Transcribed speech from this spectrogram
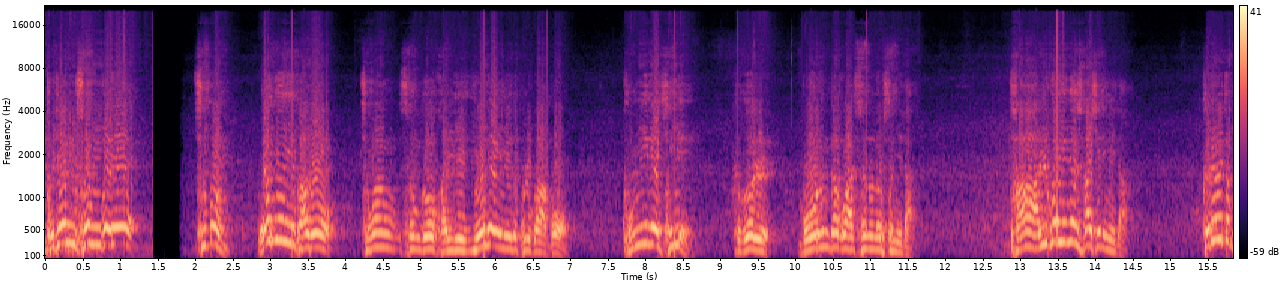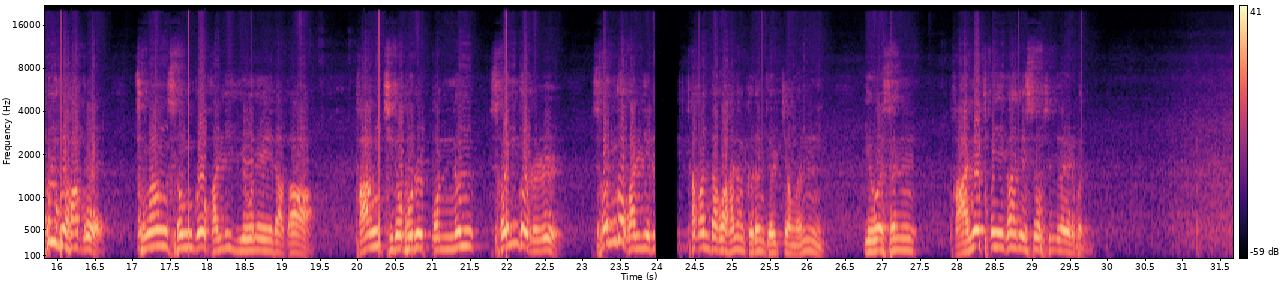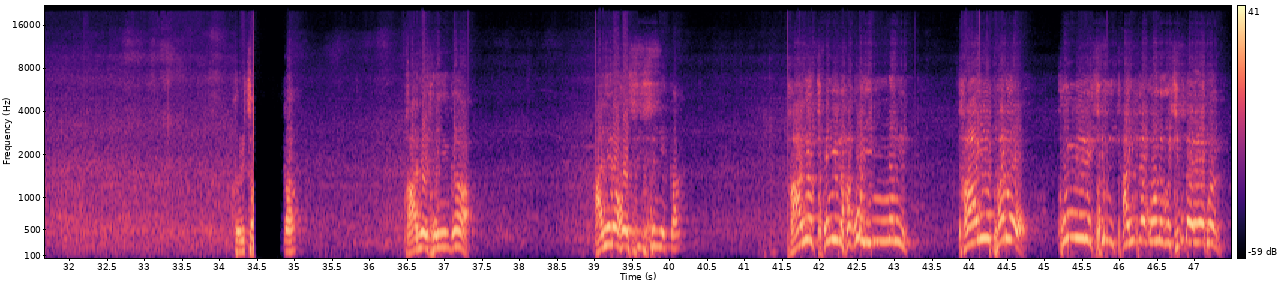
부정선거의 주범, 원흉이 바로 중앙선거관리위원회임에도 불구하고 국민의 힘이 그걸 모른다고 할 수는 없습니다. 다 알고 있는 사실입니다. 그럼에도 불구하고 중앙선거관리위원회에다가 당 지도부를 뽑는 선거를 선거 관리를 부탁한다고 하는 그런 결정은 이것은 반역행위가 아닐 수 없습니다, 여러분. 그렇지 않습니까? 반역행위가 아니라고 할 수 있습니까? 반역 행위를 하고 있는 당이 바로 국민의힘 당이라고 하는 것입니다, 여러분.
